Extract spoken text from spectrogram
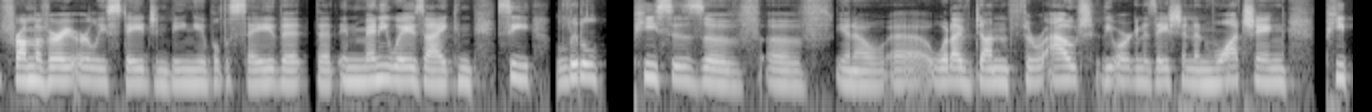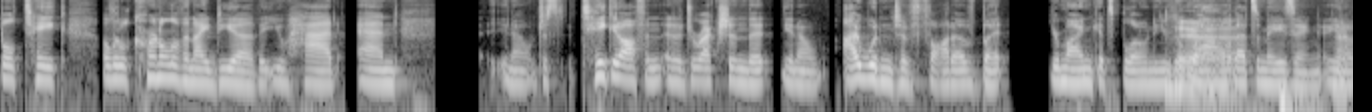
from a very early stage and being able to say that that in many ways I can see little pieces of of you know uh, what I've done throughout the organization and watching people take a little kernel of an idea that you had and you know just take it off in, in a direction that you know I wouldn't have thought of but your mind gets blown and you go Yeah. wow that's amazing you Yeah. know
